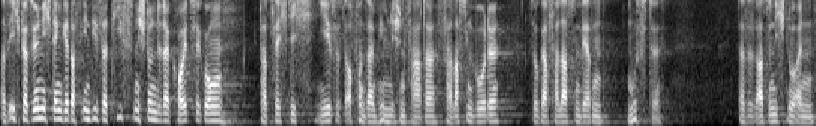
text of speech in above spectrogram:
Also ich persönlich denke, dass in dieser tiefsten Stunde der Kreuzigung tatsächlich Jesus auch von seinem himmlischen Vater verlassen wurde, sogar verlassen werden musste. Dass es also nicht nur ein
